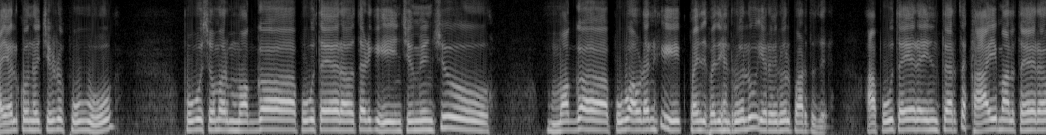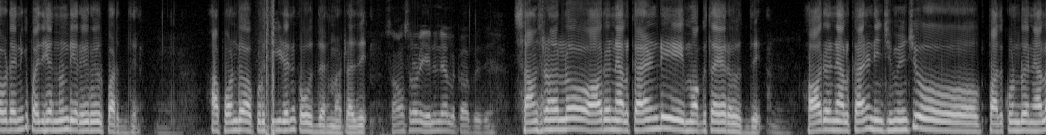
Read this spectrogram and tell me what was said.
ఆ అల్లుకొని వచ్చేటప్పుడు పువ్వు పువ్వు సుమారు మొగ్గ పువ్వు తయారవుతాడికి ఇంచుమించు మొగ్గ పువ్వు అవడానికి పది పదిహేను రోజులు ఇరవై రోజులు పడుతుంది. ఆ పువ్వు తయారైన తర్వాత కాయ మళ్ళీ తయారవడానికి పదిహేను నుండి ఇరవై రోజులు పడుతుంది. ఆ పండు అప్పుడు తీయడానికి అవుద్ది అనమాట అది. సంవత్సరంలో ఎన్ని నెలలు కాపు ఇది? సంవత్సరంలో ఆరో నెల కానిండి మొగ్గ తయారవుద్ది. ఆరో నెల కానిండి ఇంచుమించు పదకొండో నెల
